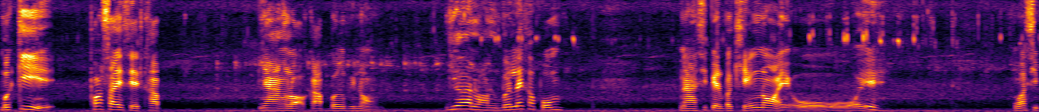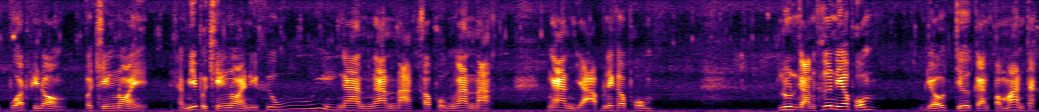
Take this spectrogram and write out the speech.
เมื่อกี้พอใส่เสร็จครับยางเลาะกลับเบิงพี่น้องเยื่อหลอนเบิดเลยครับผมนาสิเป็นปลาเค็งหน่อย โอ้ยหัวสิปวดพี่น้องปลาเค็งหน่อยถ้ามีปลาเค็งหน่อยนี่คืออุ้ยงานงานหนักครับผมงานหนัก งานหยาบเลยครับผม รุ่นการขึ้นนี้ครับผม เดี๋ยวเจอกันประมาณจัก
